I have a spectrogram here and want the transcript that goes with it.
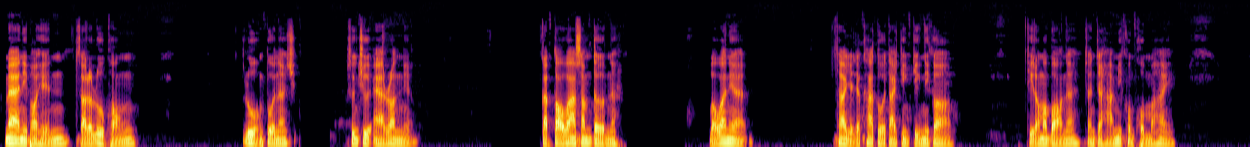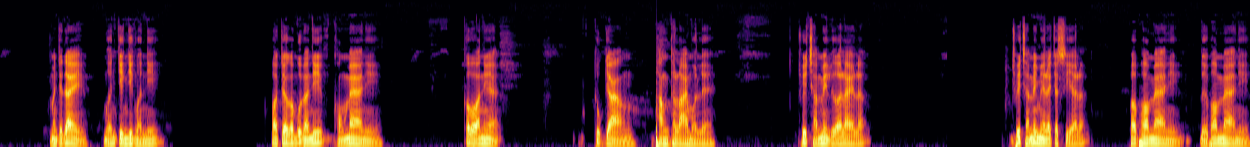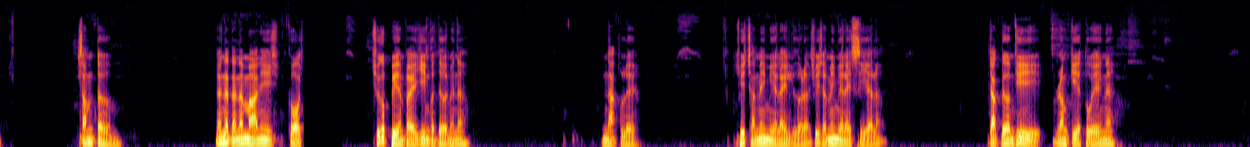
แม่นี่พอเห็นสารลูกของลูกของตัวนะ ซึ่งชื่อแอรอนเนี่ยกลับต่อว่าซ้ำเติมนะ บอกว่าเนี่ย ถ้าอยากจะฆ่าตัวตายจริง ๆ นี่ก็ ทีหลังมาบอกนะ ฉันจะหามีคมๆมมาให้ มันจะได้เหมือนจริงยิ่งกว่านี้ พอเจอคำพูดแบบนี้ของแม่นี่ ก็บอกว่าเนี่ย ทุกอย่างพังทลายหมดเลย ชีวิตฉันไม่เหลืออะไรแล้ว ชีวิตฉันไม่มีอะไรจะเสียแล้ว เพราะพ่อแม่นี่ โดยพ่อแม่นี่ ซ้ำเติมแล้วนัแต่นั้นมานี่ก็บอก ชีวิตก็เปลี่ยนไปยิ่งกว่าเดิมเลยนะ หนักเลย ชีวิตฉันไม่มีอะไรเหลือแล้ว ชีวิตฉันไม่มีอะไรเสียแล้ว จากเดิมที่รังเกียจตัวเองนะ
